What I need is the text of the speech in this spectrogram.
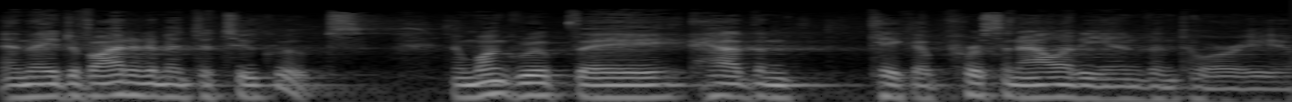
and they divided them into two groups. In one group, they had them take a personality inventory, a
